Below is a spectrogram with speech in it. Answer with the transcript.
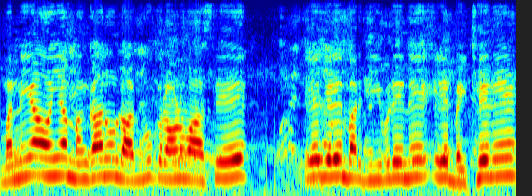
ਮੰਨੀਆਂ ਹੋਈਆਂ ਮੰਗਾਂ ਨੂੰ ਲਾਗੂ ਕਰਾਉਣ ਵਾਸਤੇ ਇਹ ਜਿਹੜੇ ਮਰਜੀਵੜੇ ਨੇ, ਇਹ ਬੈਠੇ ਨੇ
